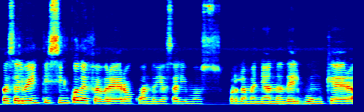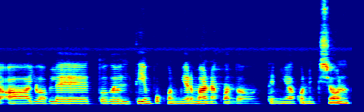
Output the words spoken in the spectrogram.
Pues el 25 de febrero, cuando ya salimos por la mañana del búnker, ah, yo hablé todo el tiempo con mi hermana cuando tenía conexión.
